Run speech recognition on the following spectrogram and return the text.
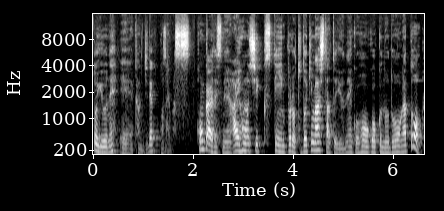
というね、えー、感じでございます。今回はですね、iPhone 16 Pro 届きましたというね、ご報告の動画と、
